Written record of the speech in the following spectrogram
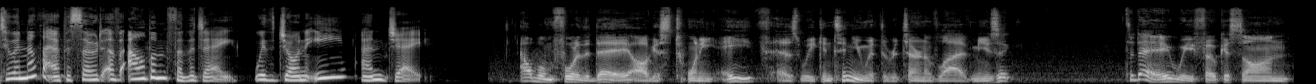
to another episode of Album for the Day with John E. and Jay. Album for the day, August 28th, as we continue with the return of live music. Today, we focus on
